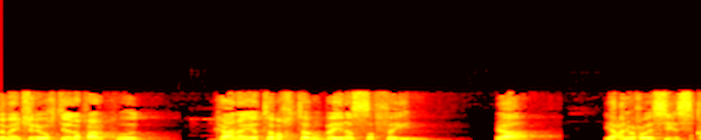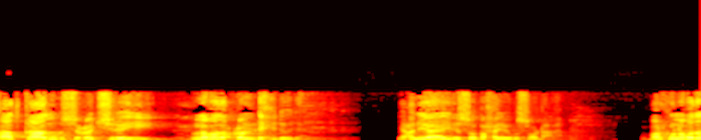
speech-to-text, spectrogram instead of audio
samayn jiray wakhtiyada qaarkood kaana yatabakhtaru bayna asafayn ya yacni waxaweye si isqaadqaaduu u socon jiray labada col dhexdooda yacni yaa ii soo baxayo igu soo dhaca. Markuu labada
